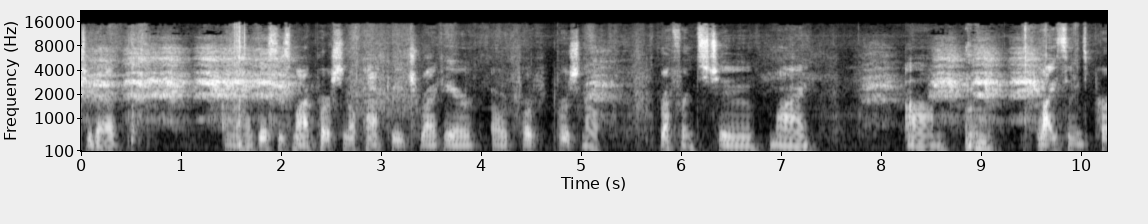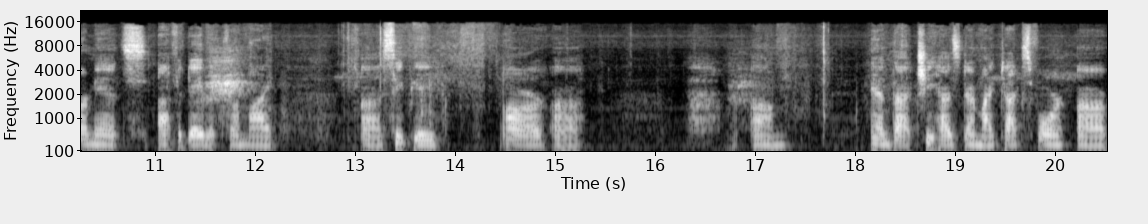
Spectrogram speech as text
today. Uh, this is my personal package right here, or per personal reference to my um, license, permits, affidavit from my uh, CPR, uh, um, and that she has done my tax for uh,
